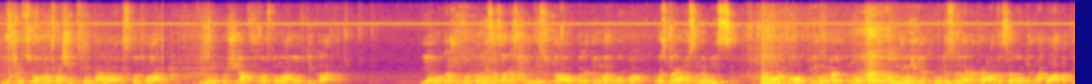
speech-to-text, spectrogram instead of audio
Після цього, значить, він там 102, він почав просто нагло втікати. Я йому кажу, зупинися, зараз приїде сюди оперативна група, розберемося на місці. Оп, оп, він, е, ну, я його не міг, як міліціонера, тримати за руки, так лапати.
